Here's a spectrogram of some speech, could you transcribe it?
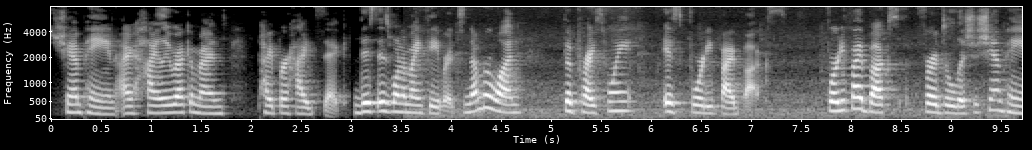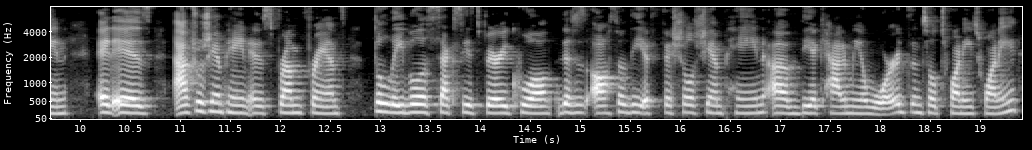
champagne, I highly recommend Piper Heidsieck. This is one of my favorites. Number one, the price point is 45 bucks. 45 bucks for a delicious champagne. It is actual champagne. It is from France. The label is sexy, it's very cool. This is also the official champagne of the Academy Awards until 2020.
